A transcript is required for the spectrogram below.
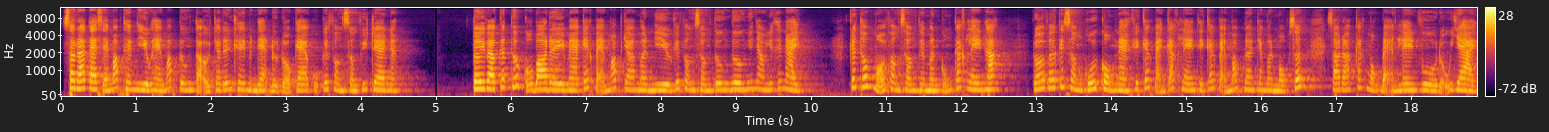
Sau đó ta sẽ móc thêm nhiều hàng móc tương tự cho đến khi mình đạt được độ cao của cái phần sân phía trên nè. Tùy vào kích thước của body mà các bạn móc cho mình nhiều cái phần sân tương đương với nhau như thế này. Kết thúc mỗi phần sân thì mình cũng cắt len ha đối với cái sân cuối cùng nè, khi các bạn cắt len thì các bạn móc lên cho mình một xích, sau đó cắt một đoạn len vừa đủ dài.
